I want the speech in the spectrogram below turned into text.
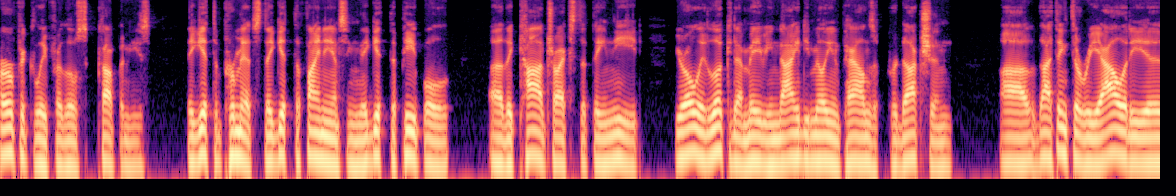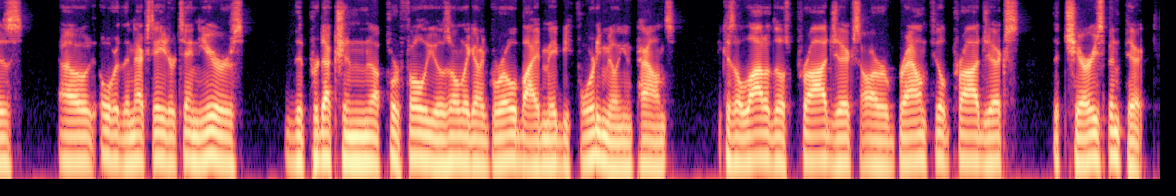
perfectly for those companies, they get the permits, they get the financing, they get the people, uh, the contracts that they need, you're only looking at maybe 90 million pounds of production. Uh, I think the reality is uh, over the next eight or 10 years, the production uh, portfolio is only going to grow by maybe 40 million pounds because a lot of those projects are brownfield projects. The cherry's been picked.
